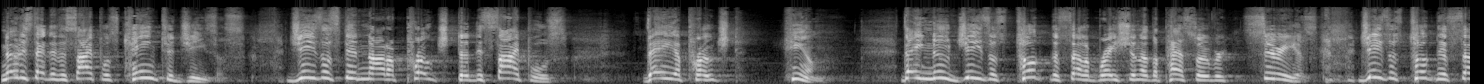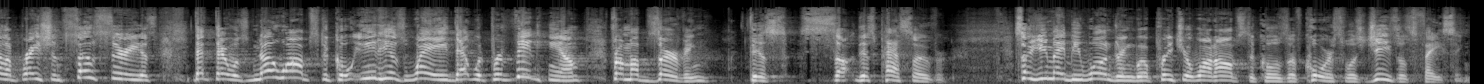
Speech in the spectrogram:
Notice that the disciples came to Jesus. Jesus did not approach the disciples, they approached him. They knew Jesus took the celebration of the Passover serious. Jesus took this celebration so serious that there was no obstacle in his way that would prevent him from observing this, this Passover. So you may be wondering, well, preacher, what obstacles, of course, was Jesus facing?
